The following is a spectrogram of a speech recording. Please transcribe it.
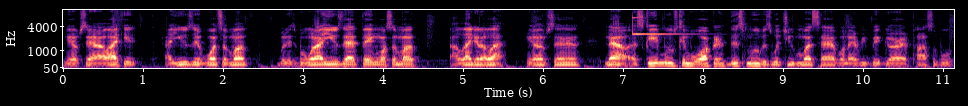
You know what I'm saying? I like it. I use it once a month, but it's but when I use that thing once a month, I like it a lot. You know what I'm saying? Now, escape moves Kemba Walker. This move is what you must have on every big guard possible.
